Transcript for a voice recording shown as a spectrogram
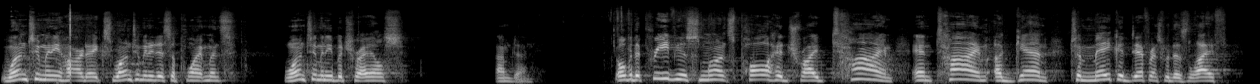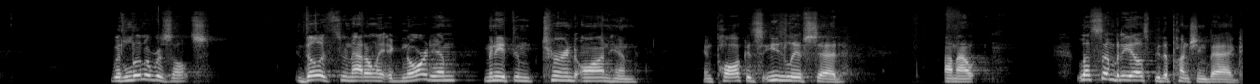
One too many heartaches, one too many disappointments, one too many betrayals. I'm done. Over the previous months, Paul had tried time and time again to make a difference with his life with little results. Those who not only ignored him, many of them turned on him. And Paul could easily have said, I'm out. Let somebody else be the punching bag.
